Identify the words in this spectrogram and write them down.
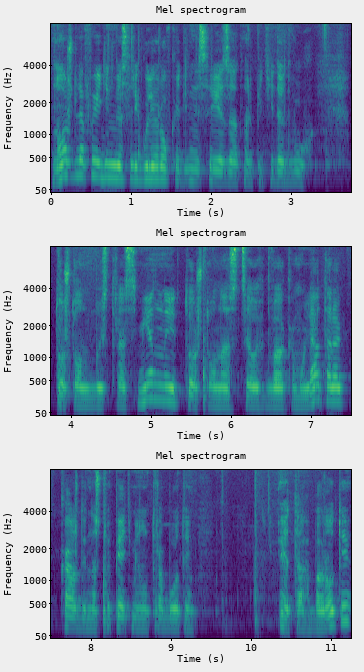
нож для фейдинга с регулировкой длины среза от 0,5 до 2. То, что он быстросменный, то, что у нас целых два аккумулятора, каждый на 105 минут работы. Это обороты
